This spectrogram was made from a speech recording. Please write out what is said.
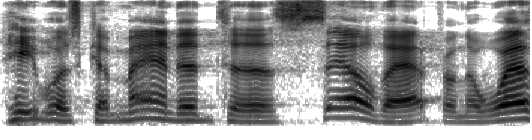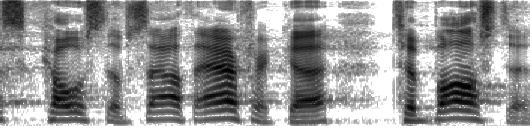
He was commanded to sail that from the west coast of South Africa to Boston,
